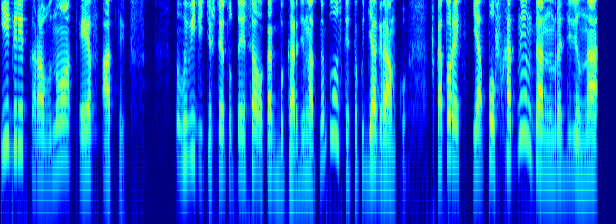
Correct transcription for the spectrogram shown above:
y равно f от x. Ну, вы видите, что я тут нарисовал как бы координатную плоскость, такую диаграммку, в которой я по входным данным разделил на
